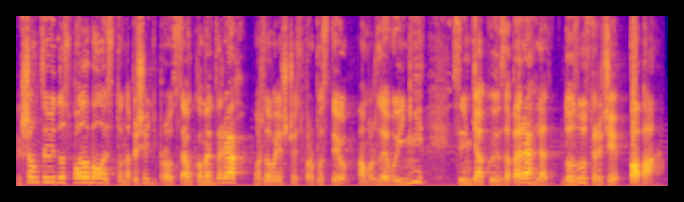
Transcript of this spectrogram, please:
Якщо вам це відео сподобалось, то напишіть про все в коментарях. Можливо, я щось пропустив, а можливо і ні. Всім дякую за перегляд. До зустрічі, па-па!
